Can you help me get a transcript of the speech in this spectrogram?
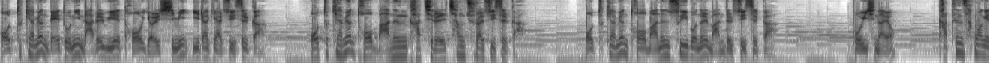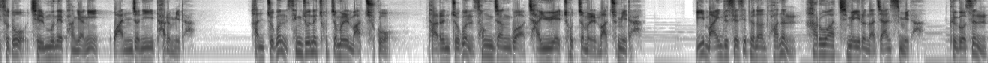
어떻게 하면 내 돈이 나를 위해 더 열심히 일하게 할 수 있을까? 어떻게 하면 더 많은 가치를 창출할 수 있을까? 어떻게 하면 더 많은 수입원을 만들 수 있을까? 보이시나요? 같은 상황에서도 질문의 방향이 완전히 다릅니다. 한쪽은 생존에 초점을 맞추고 다른 쪽은 성장과 자유에 초점을 맞춥니다. 이 마인드셋의 변화는 하루아침에 일어나지 않습니다. 그것은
